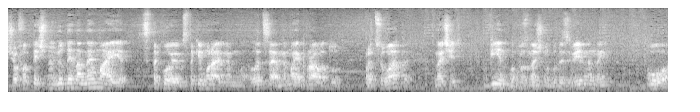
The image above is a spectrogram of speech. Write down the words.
що фактично людина не має з такою з таким моральним лицем, не має права тут працювати, значить він однозначно буде звільнений по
